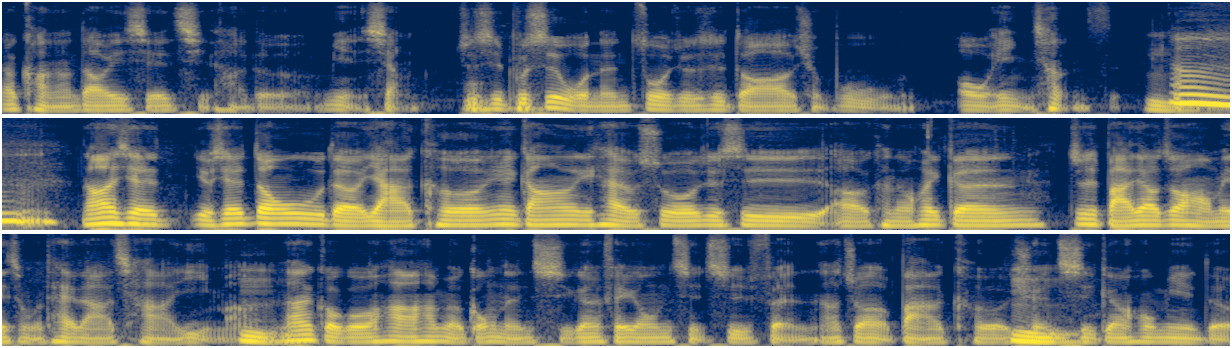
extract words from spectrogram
要考量到一些其他的面向，就是不是我能做，就是都要全部 all in 这样子。嗯，然后而且有些动物的牙科，因为刚刚一开始说就是呃可能会跟就是拔掉之后好像没什么太大差异嘛。嗯那狗狗的话，它们有功能齿跟非功能齿之分，然后主要有八颗，嗯全齿跟后面的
